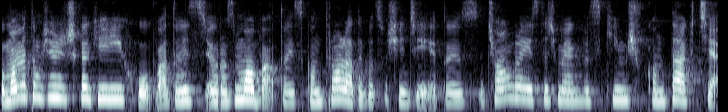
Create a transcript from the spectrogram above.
Bo mamy tą księżyczkę kielichów, a to jest rozmowa, to jest kontrola tego, co się dzieje. To jest ciągle jesteśmy jakby z kimś w kontakcie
